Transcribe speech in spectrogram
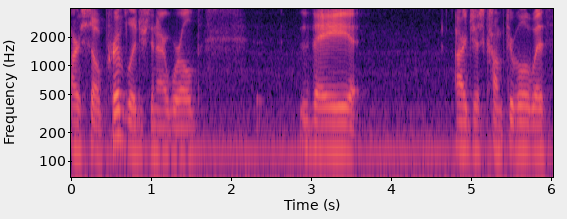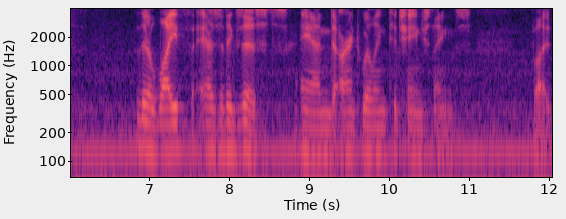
are so privileged in our world, they are just comfortable with their life as it exists and aren't willing to change things. But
